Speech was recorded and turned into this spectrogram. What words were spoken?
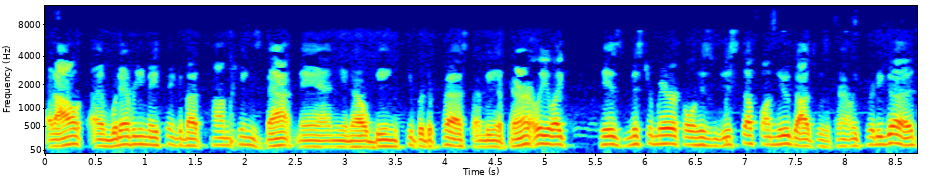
and and whatever you may think about Tom King's Batman, you know, being super depressed. I mean, apparently, like his Mr. Miracle, his, his stuff on New Gods was apparently pretty good.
